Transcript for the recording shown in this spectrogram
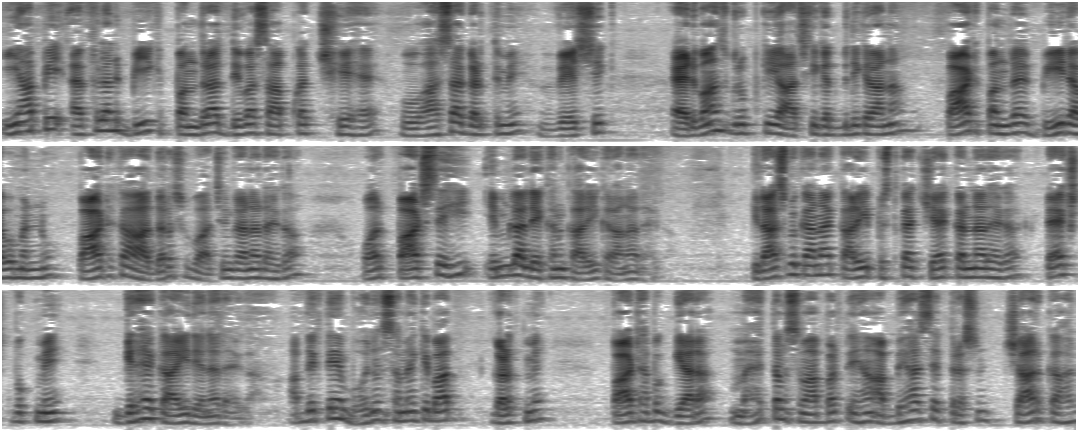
यहाँ पे एफ़ एल एन बी के पंद्रह दिवस आपका छः है। भाषा गणित में बेसिक, एडवांस ग्रुप की आज की गतिविधि कराना, पाठ पंद्रह वीर अभिमन्यु पाठ का आदर्श वाचन कराना रहेगा और पाठ से ही इमला लेखन कार्य कराना रहेगा। क्लास में कराना कार्य पुस्तक चेक करना रहेगा, टेक्स्ट बुक में गृह कार्य देना रहेगा। अब देखते हैं, भोजन समय के बाद, गणित में, पाठ अब ग्यारह, महत्तम समाप्त, यहाँ अभ्यास से प्रश्न चार का हल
